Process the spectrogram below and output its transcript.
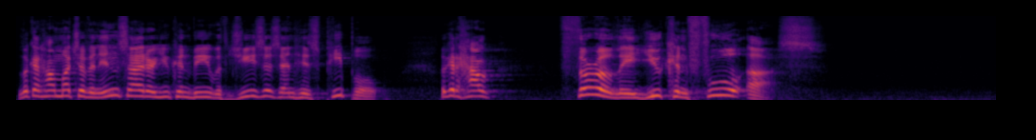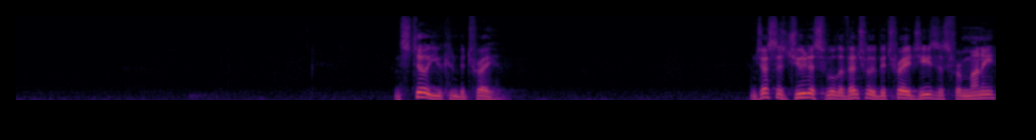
Look at how much of an insider you can be with Jesus and his people. Look at how thoroughly you can fool us. And still you can betray him. And just as Judas will eventually betray Jesus for money,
